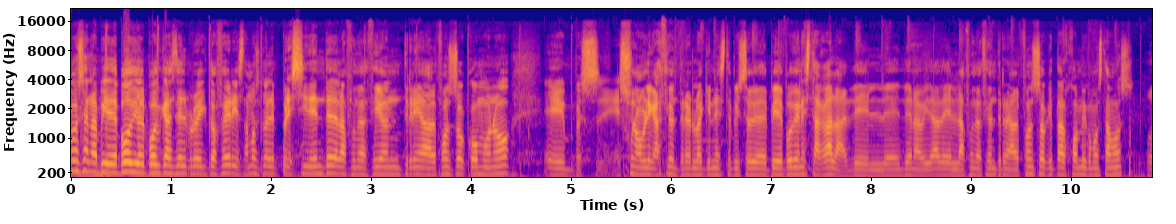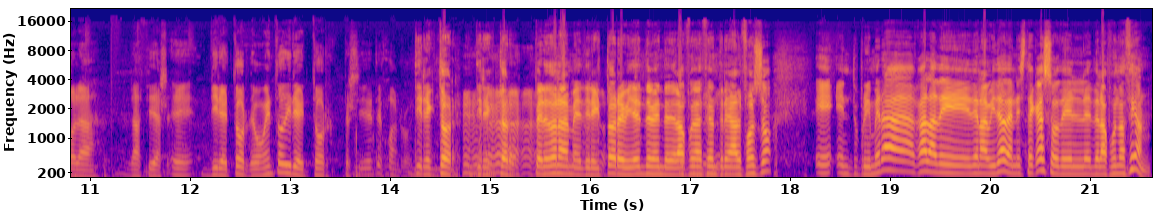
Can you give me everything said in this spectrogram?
Seguimos en A Pie de Podio, el podcast del Proyecto FER, y estamos con el presidente de la Fundación Trinidad Alfonso, como no, eh, pues es una obligación tenerlo aquí en este episodio de Pie de Podio, en esta gala de Navidad de la Fundación Trinidad Alfonso. ¿Qué tal, Juanmi? ¿Cómo estamos? Hola, gracias. Eh, director, de momento director, presidente Juan Roy. Director, director, perdóname, director, evidentemente, de la Fundación Trinidad Alfonso. Eh, en tu primera gala de, Navidad, en este caso, de la Fundación.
